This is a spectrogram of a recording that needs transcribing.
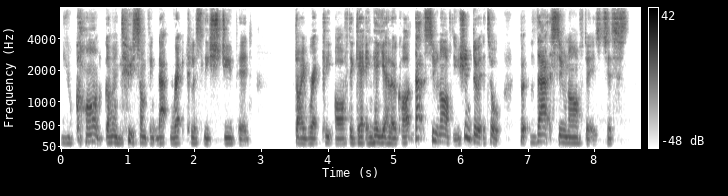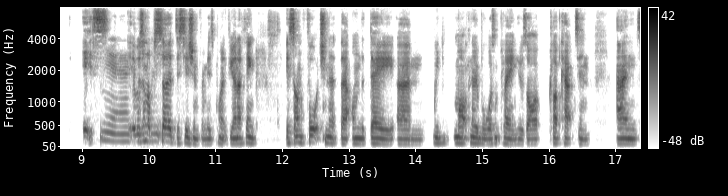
you can't go and do something that recklessly stupid directly after getting a yellow card. That soon after, you shouldn't do it at all. But that soon after is just it's Yeah, it was an absurd decision from his point of view, and I think it's unfortunate that on the day um, we Mark Noble wasn't playing, he was our club captain, and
